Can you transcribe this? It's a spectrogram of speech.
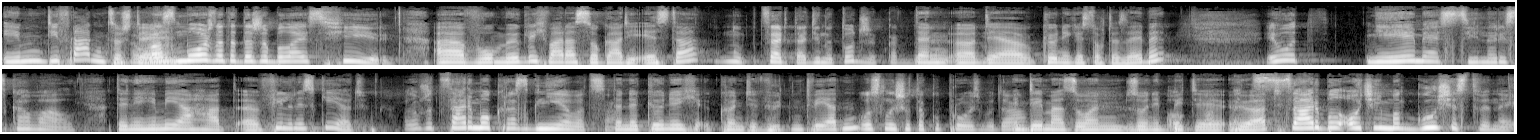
ihm die Fragen zu stellen. Возможно, это даже была Эсфирь. Äh, womöglich war das sogar die Esther, Ну, царь-то один и тот же. Как бы. denn äh, der König ist doch derselbe. И вот Неемия сильно рисковал. Der Nehemia hat äh, viel riskiert. Потому что царь мог разгневаться, Denn der König könnte wütend werden, услышав такую просьбу, да? indem er so, ein, so eine Bitte hört. Царь был очень могущественный.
